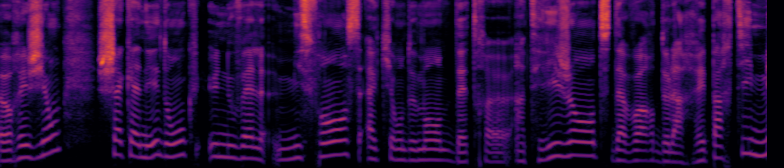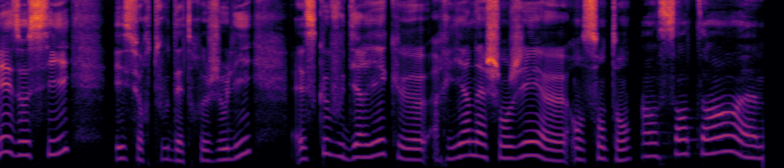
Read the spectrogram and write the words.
région. Chaque année donc une nouvelle Miss France à qui on demande d'être intelligente, d'avoir de la répartie, mais aussi et surtout d'être jolie. Est-ce que vous diriez que rien n'a changé en 100 ans? En 100 ans, euh,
